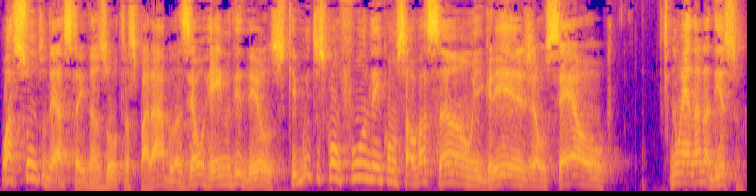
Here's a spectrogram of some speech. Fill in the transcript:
O assunto desta e das outras parábolas é o reino de Deus, que muitos confundem com salvação, igreja, o céu. Não é nada disso.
